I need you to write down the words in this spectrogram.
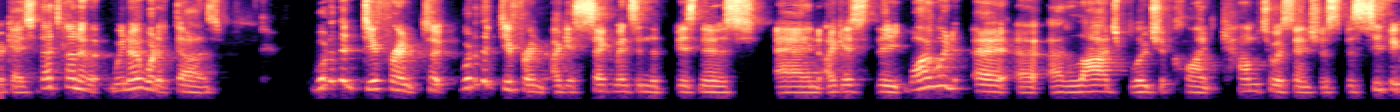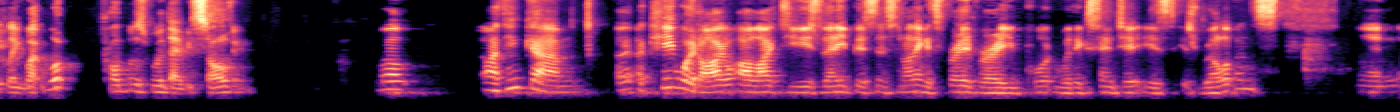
okay, so that's kind of we know what it does what are the different what are the different i guess segments in the business? And i guess the why would a, a, a large blue chip client come to accenture specifically? Like what problems would they be solving? Well i think um, a, a key word I, I, like to use with any business and i think it's very very important with accenture is, is relevance. And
